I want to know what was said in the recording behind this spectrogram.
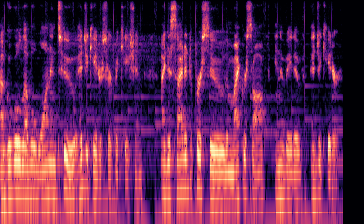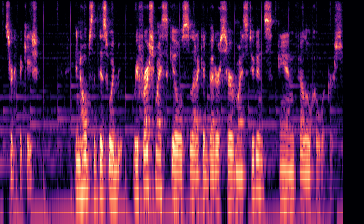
a Google Level 1 and 2 Educator certification, I decided to pursue the Microsoft Innovative Educator certification in hopes that this would refresh my skills so that I could better serve my students and fellow coworkers.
